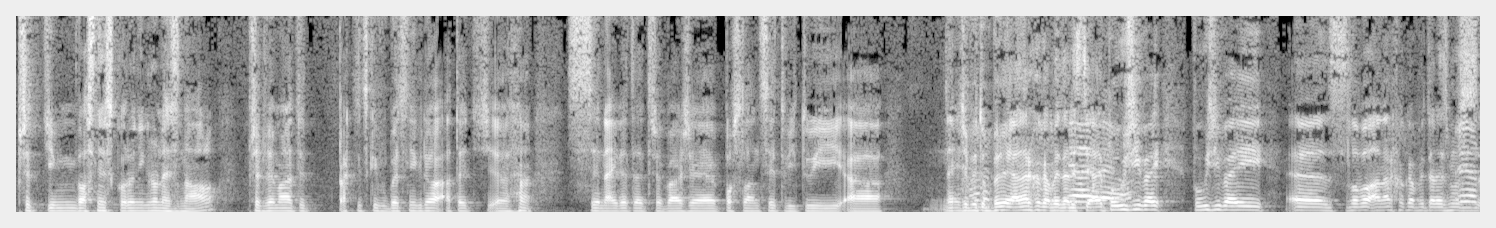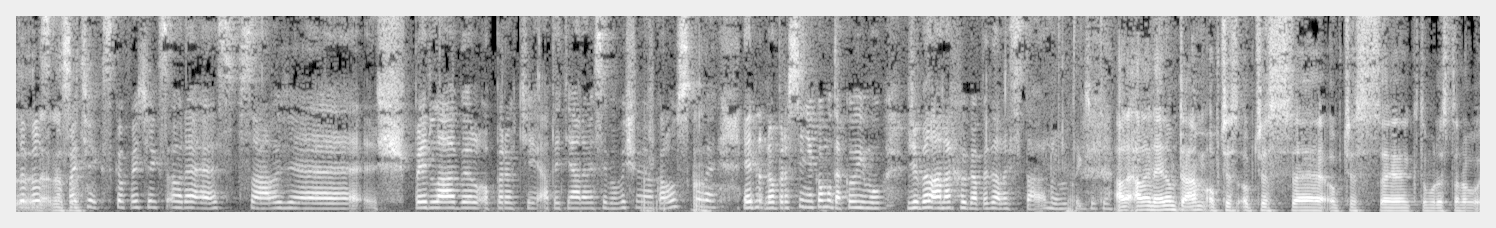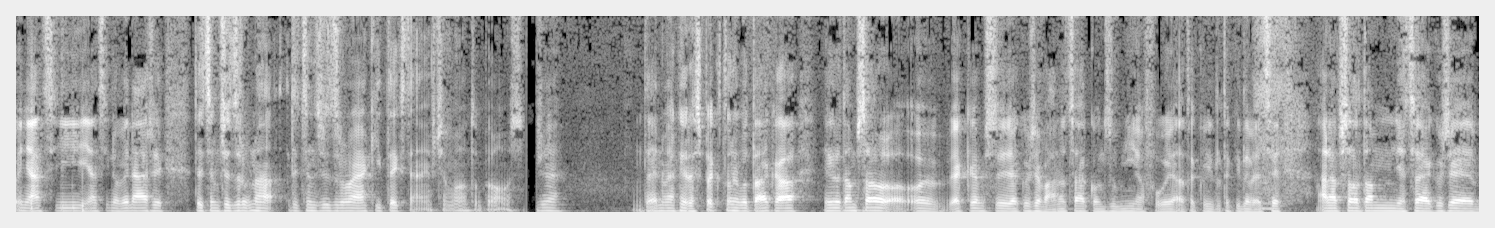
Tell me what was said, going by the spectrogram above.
předtím vlastně skoro nikdo neznal, před dvěma lety prakticky vůbec nikdo a teď eh, si najdete třeba, že poslanci tweetují a ne, že by to byli anarchokapitalisti, ale používají, používají uh, slovo anarchokapitalismus. Jo, to byl na, Skopeček, Skopeček z ODS psal, že Špidla byl oproti, a teď já nevím, jestli Bobišovi nebo Kalouskovi, no. Jedno, no prostě někomu takovému, že byl anarchokapitalista. No. Takže to... ale, ale nejenom tam, občas, občas, se, občas se k tomu dostanou i nějací, nějací novináři. Teď jsem četl zrovna, teď jsem četl zrovna nějaký text, já nevím, v čem to bylo, myslím, že to je jenom nějaký respektu nebo tak a někdo tam psal o jakémsi jakože Vánoce a konzumní a fuj a takový, takovýhle věci a napsal tam něco jakože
